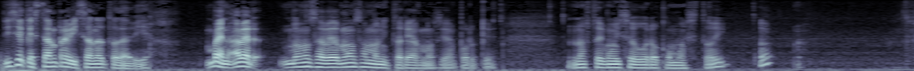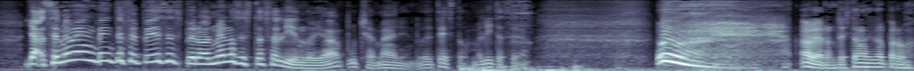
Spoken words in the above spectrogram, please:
dice que están revisando todavía. Bueno, a ver, vamos a ver, vamos a monitorearnos ya porque no estoy muy seguro cómo estoy. Oh. Ya, se me ven 20 FPS, pero al menos está saliendo ya. Pucha madre, lo detesto, malita sea. A ver, te están haciendo perro.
